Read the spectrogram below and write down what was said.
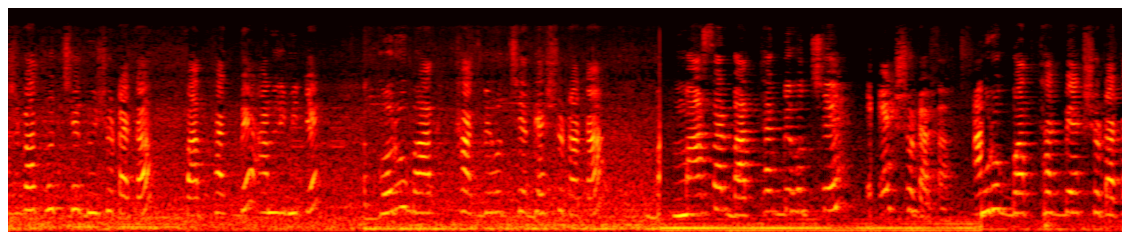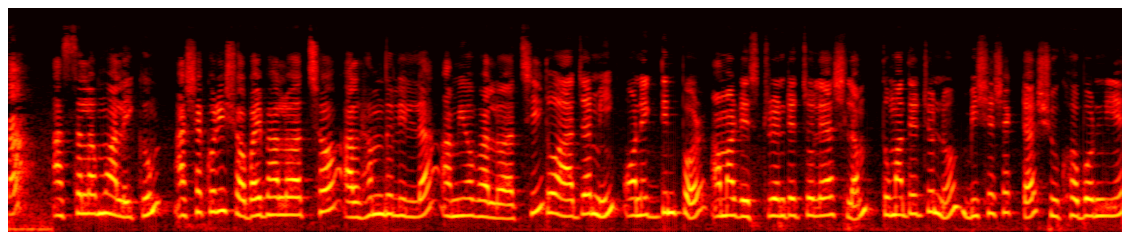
হাঁস ভাত হচ্ছে দুইশো টাকা ভাত থাকবে আনলিমিটেড গরু ভাত থাকবে হচ্ছে দেড়শো টাকা, মাছ আর ভাত থাকবে হচ্ছে একশো টাকা। মুরগ ভাত থাকবে একশো টাকা। আসসালামু আলাইকুম। আশা করি সবাই ভালো আছো। আলহামদুলিল্লাহ, আমিও ভালো আছি। তো আজ আমি অনেক দিন পর আমার রেস্টুরেন্টে চলে আসলাম। তোমাদের জন্য বিশেষ একটা সুখবর নিয়ে।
